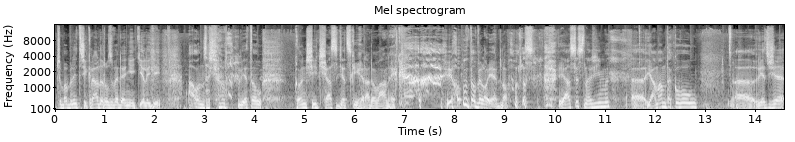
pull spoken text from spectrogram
třeba byli třikrát rozvedení ti lidi a on začal větou končí čas dětských radovánek. jo, to bylo jedno. Já se snažím, uh, já mám takovou věc, že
